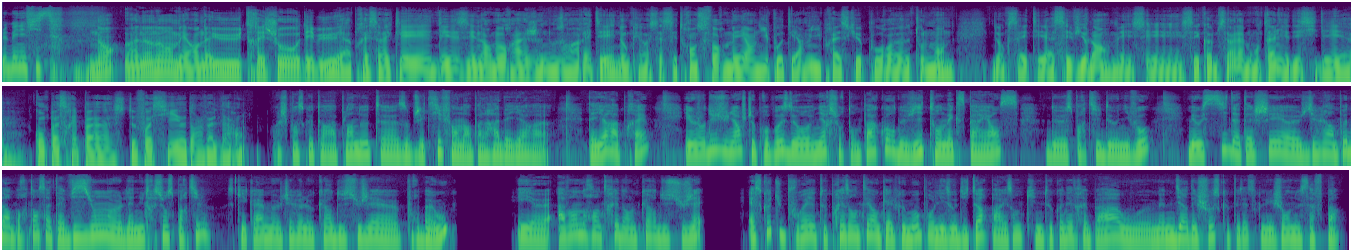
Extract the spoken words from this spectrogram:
le bénéfice. Non, euh, non, non, mais on a eu très chaud au début et après, c'est vrai que les, des énormes orages nous ont arrêtés. Donc, euh, ça s'est transformé en hypothermie presque pour tout le monde. Donc, ça a été assez violent, mais c'est c'est comme ça. La montagne a décidé qu'on passerait pas cette fois-ci euh, dans le Val d'Aran. Je pense que tu auras plein d'autres euh, objectifs et on en parlera d'ailleurs euh, d'ailleurs après. Et aujourd'hui, Julien, je te propose de revenir sur ton parcours de vie, ton expérience de sportif de haut niveau, mais aussi d'attacher, je dirais, un peu d'importance à ta vision de la nutrition sportive, ce qui est quand même, je dirais, le cœur du sujet pour Baou. Et avant de rentrer dans le cœur du sujet, est-ce que tu pourrais te présenter en quelques mots pour les auditeurs, par exemple, qui ne te connaîtraient pas, ou même dire des choses que peut-être les gens ne savent pas?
